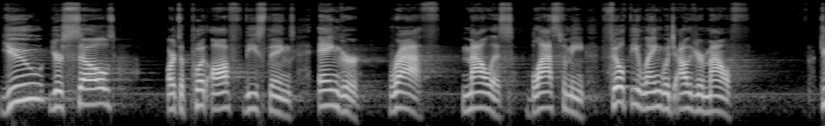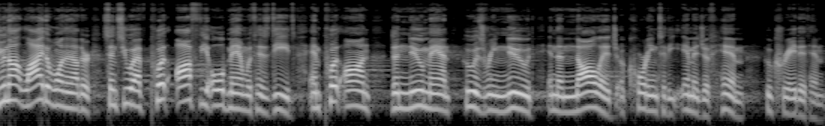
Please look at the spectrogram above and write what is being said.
you yourselves are to put off these things anger, wrath, malice, blasphemy, filthy language out of your mouth. Do not lie to one another, since you have put off the old man with his deeds and put on the new man who is renewed in the knowledge according to the image of him who created him.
